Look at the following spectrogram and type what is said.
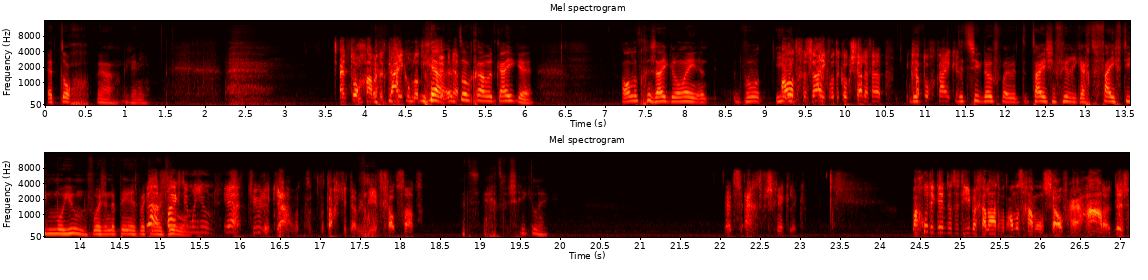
en toch, ja, ik weet niet. En toch gaan we het kijken omdat we Ja, en toch gaan we het kijken. Al het gezeik eromheen. En bijvoorbeeld, hier- Al het gezeik wat ik ook zelf heb. Ik ga toch kijken. dit zie ik ook voorbij. Tyson Fury krijgt 15 miljoen voor zijn appearance bij Ja, Crown 15 Jewel. miljoen. Ja, tuurlijk. Ja, wat, wat dacht je? WB heeft geld zat. Het is echt verschrikkelijk. Het is echt verschrikkelijk. Maar goed, ik denk dat we het hierbij gaan laten, want anders gaan we onszelf herhalen. Dus,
